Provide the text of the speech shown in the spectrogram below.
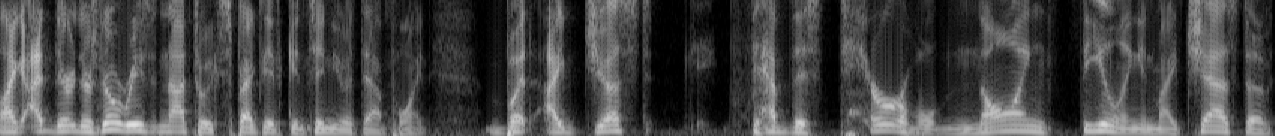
Like I, there, there's no reason not to expect it to continue at that point. But I just have this terrible gnawing feeling in my chest of,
